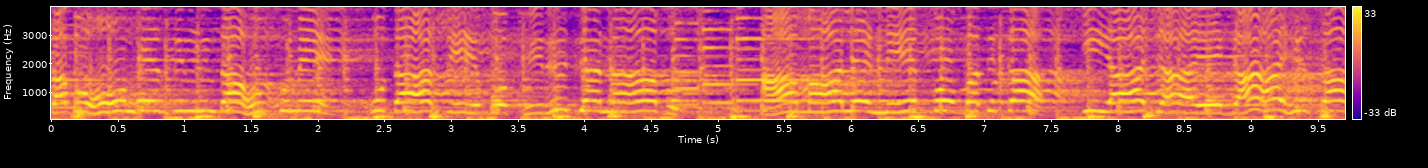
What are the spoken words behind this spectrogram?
सब होंगे ज़िंदा हुक्मे, खुदा से वो फिर जनाब। आमाल नेको बद का किया जाएगा हिसाब।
